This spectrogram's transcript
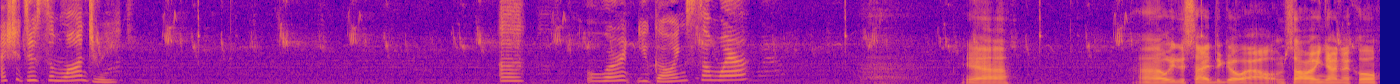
I should do some laundry. Uh, weren't you going somewhere? Yeah. Uh, we decided to go out. I'm sorry, Nanako.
